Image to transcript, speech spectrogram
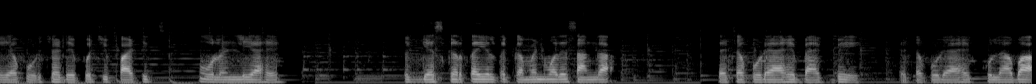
तर या पुढच्या डेपोची पाठीच ओलंडली आहे. तर गेस करता येईल तर कमेंटमध्ये सांगा. त्याच्या पुढे आहे बॅकबे त्याच्या पुढे आहे कुलाबा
